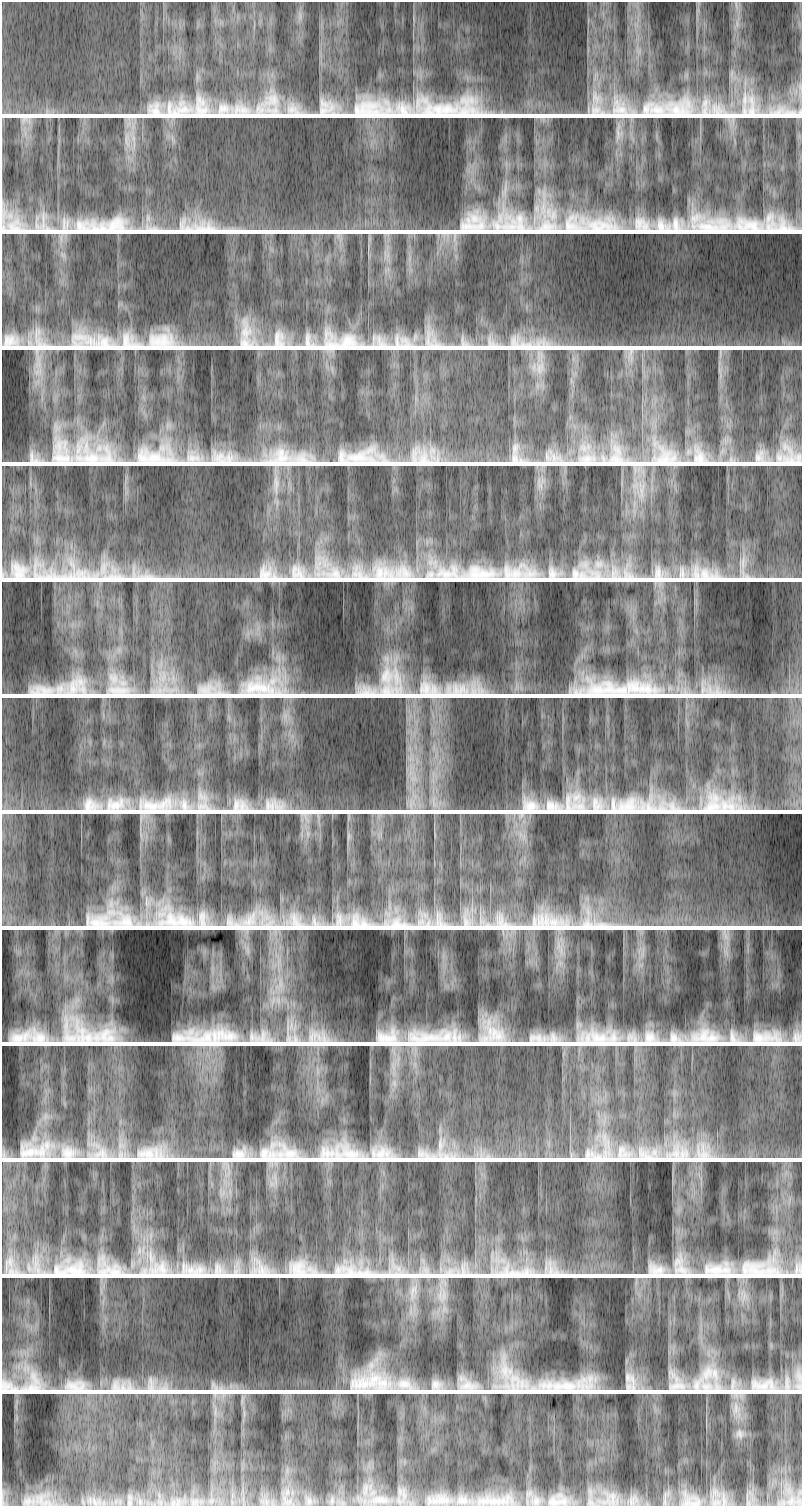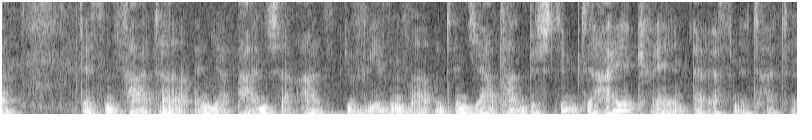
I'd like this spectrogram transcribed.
Mit der Hepatitis lag ich elf Monate da nieder, davon vier Monate im Krankenhaus auf der Isolierstation. Während meine Partnerin Mechtel die begonnene Solidaritätsaktion in Peru fortsetzte, versuchte ich mich auszukurieren. Ich war damals dermaßen im revolutionären Space, dass ich im Krankenhaus keinen Kontakt mit meinen Eltern haben wollte. Mechthild war in Peru, so kamen nur wenige Menschen zu meiner Unterstützung in Betracht. In dieser Zeit war Lorena im wahrsten Sinne meine Lebensrettung. Wir telefonierten fast täglich und sie deutete mir meine Träume in meinen Träumen deckte sie ein großes Potenzial verdeckter Aggressionen auf. Sie empfahl mir, mir Lehm zu beschaffen und mit dem Lehm ausgiebig alle möglichen Figuren zu kneten oder ihn einfach nur mit meinen Fingern durchzuweiten. Sie hatte den Eindruck, dass auch meine radikale politische Einstellung zu meiner Krankheit beigetragen hatte und dass mir Gelassenheit gut täte. Vorsichtig empfahl sie mir ostasiatische Literatur. Dann erzählte sie mir von ihrem Verhältnis zu einem Deutsch-Japaner, dessen Vater ein japanischer Arzt gewesen war und in Japan bestimmte Heilquellen eröffnet hatte.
